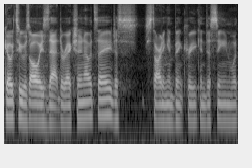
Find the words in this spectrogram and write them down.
go-to is always that direction i would say just starting in bent creek and just seeing what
